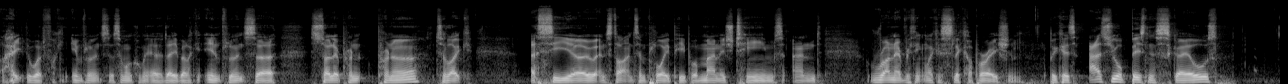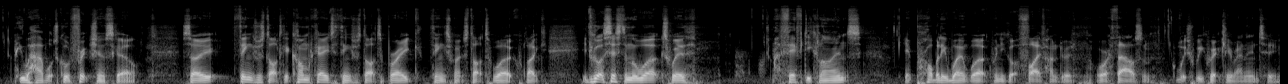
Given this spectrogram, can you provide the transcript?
I hate the word fucking influencer. Someone called me the other day, but like an influencer, solopreneur to like a CEO and starting to employ people, manage teams, and run everything like a slick operation. Because as your business scales, you will have what's called friction of scale. So things will start to get complicated, things will start to break, things won't start to work. Like if you've got a system that works with 50 clients, it probably won't work when you've got 500 or 1,000, which we quickly ran into.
